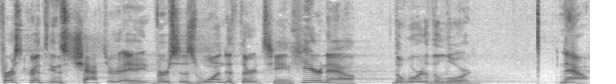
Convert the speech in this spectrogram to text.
1 Corinthians chapter 8 verses 1 to 13. Hear now the word of the Lord. Now,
